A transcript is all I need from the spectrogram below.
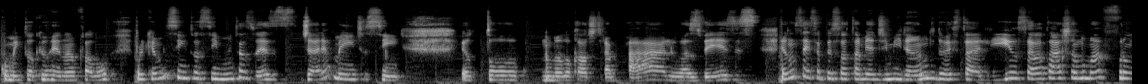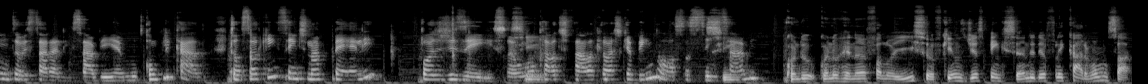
comentou que o Renan falou, porque eu me sinto assim muitas vezes, diariamente, assim. Eu tô no meu local de trabalho, às vezes. Eu não sei se a pessoa tá me admirando de eu estar ali ou se ela tá achando uma afronta eu estar ali, sabe? E é muito complicado. Então, só quem sente na pele pode dizer isso. É um Sim. local de fala que eu acho que é bem nosso, assim, Sim. sabe? Quando, quando o Renan falou isso, eu fiquei uns dias pensando e daí eu falei, cara, vamos lá.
